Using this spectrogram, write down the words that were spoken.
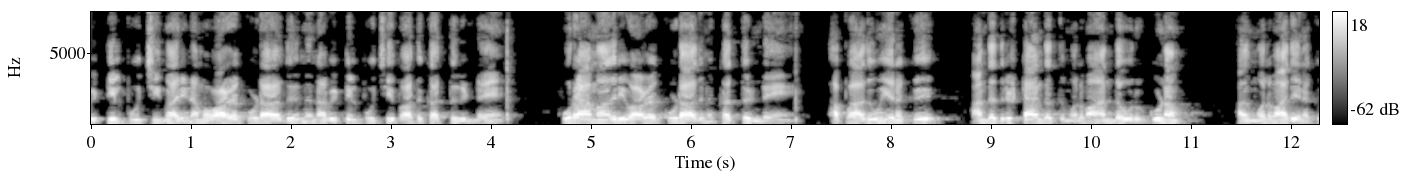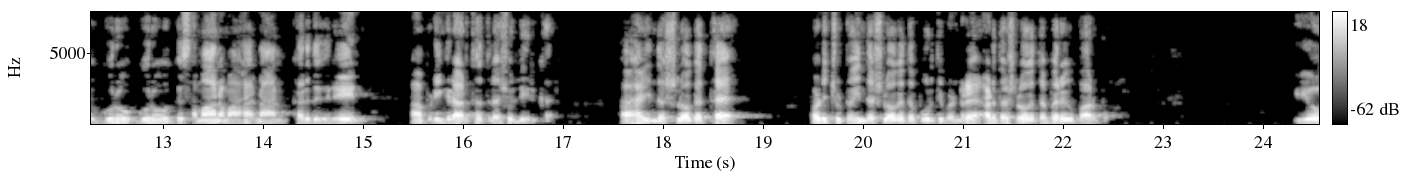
விட்டில் பூச்சி மாதிரி நம்ம வாழக்கூடாதுன்னு நான் விட்டில் பூச்சியை பார்த்து கத்துக்கிட்டேன். புறா மாதிரி வாழக்கூடாதுன்னு கற்றுண்டேன் அப்போ அதுவும் எனக்கு அந்த திருஷ்டாந்தத்து மூலமா அந்த ஒரு குணம். அது மூலமாக அது எனக்கு குரு குருவுக்கு சமானமாக நான் கருதுகிறேன் அப்படிங்கிற அர்த்தத்துல சொல்லியிருக்கார். ஆக இந்த ஸ்லோகத்தை படிச்சுட்டு இந்த ஸ்லோகத்தை பூர்த்தி பண்றேன். அடுத்த ஸ்லோகத்தை பிறகு பார்ப்போம். யோ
